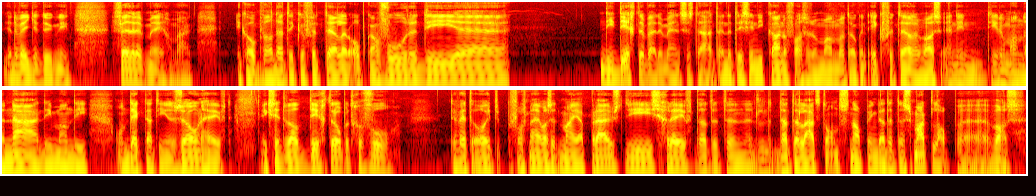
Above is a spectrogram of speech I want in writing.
ja, dat weet je natuurlijk niet... verder heb meegemaakt. Ik hoop wel dat ik een verteller op kan voeren die... Uh, die dichter bij de mensen staat. En dat is in die carnavalsroman, wat ook een ik-verteller was. En in die roman daarna, die man die ontdekt dat hij een zoon heeft. Ik zit wel dichter op het gevoel. Er werd ooit, volgens mij was het Maya Pruis, die schreef dat, het een, dat de laatste ontsnapping dat het een smartlap uh, was.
